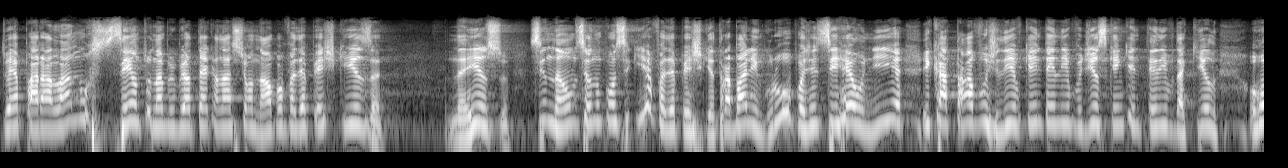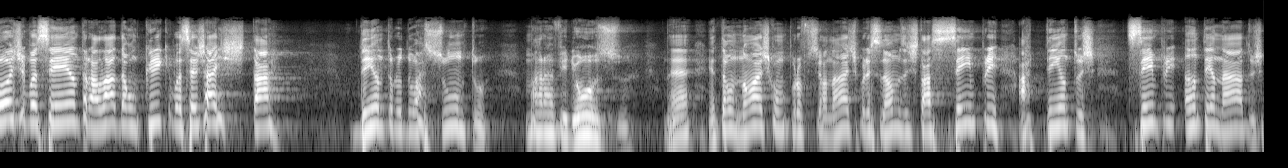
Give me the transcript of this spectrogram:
tu ia parar lá no centro, na Biblioteca Nacional, para fazer pesquisa. Não é isso? Senão você não conseguia fazer pesquisa. Trabalho em grupo, a gente se reunia e catava os livros. Quem tem livro disso, quem, quem tem livro daquilo. Hoje você entra lá, dá um clique, você já está dentro do assunto. Maravilhoso. Né? Então, nós, como profissionais, precisamos estar sempre atentos sempre antenados.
